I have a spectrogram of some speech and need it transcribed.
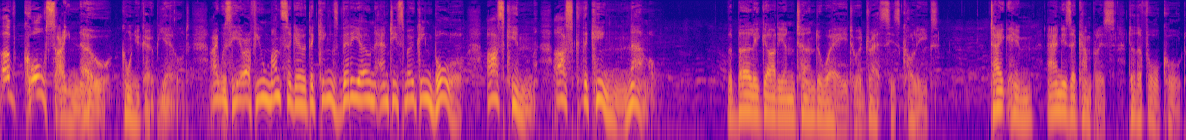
Of course I know, Cornucope yelled. I was here a few months ago at the king's very own anti smoking ball. Ask him. Ask the king now. The burly guardian turned away to address his colleagues. Take him and his accomplice to the forecourt.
